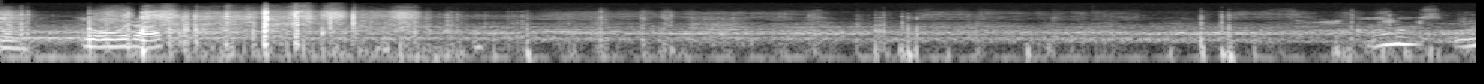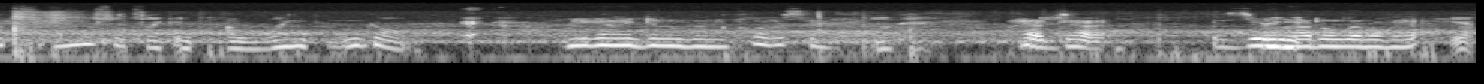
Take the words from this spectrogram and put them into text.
Now blow it up. Almost looks, almost looks like an, a white eagle. We gotta get a little closer. Okay. Had to zoom Bring it. out a little bit. Yeah.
